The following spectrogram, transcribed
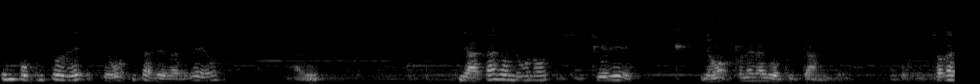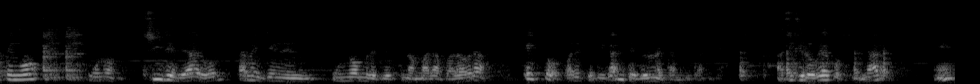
un poquito de cebollitas de verdeo. Ahí. Y acá donde uno, si quiere, vamos a poner algo picante. Yo acá tengo unos chiles de árbol, también tienen un nombre que es una mala palabra. Esto parece picante, pero no es tan picante. Así que lo voy a cocinar ¿eh?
